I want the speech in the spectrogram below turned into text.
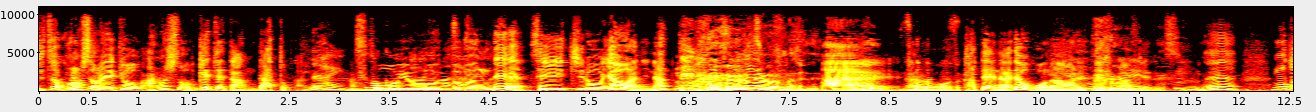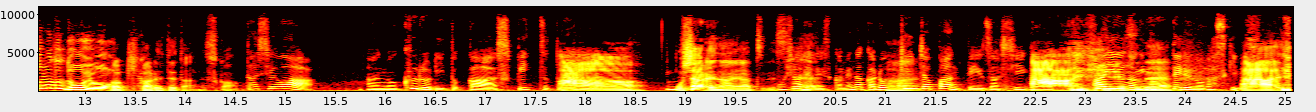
実はこの人の影響をあの人を受けてたんだとかね、はいすごくそういう部分で誠一郎やわになってるわけですよね。そうだねはい、なるほど。家庭内で行われてるわけですよね。もともとどういう音楽聴かれてたんですか？私はあのくるりとかスピッツとかおしゃれなやつですね。おしゃれですかね。なんか「ロッキンジャパン」っていう雑誌が、あーいああいうのに載ってるのが好きです。ああ、いや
